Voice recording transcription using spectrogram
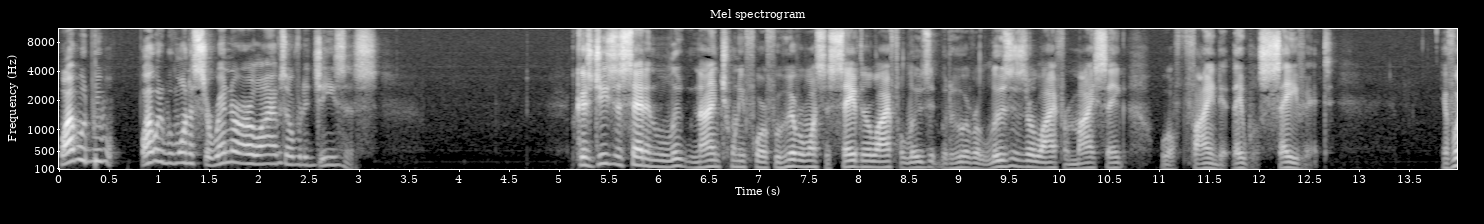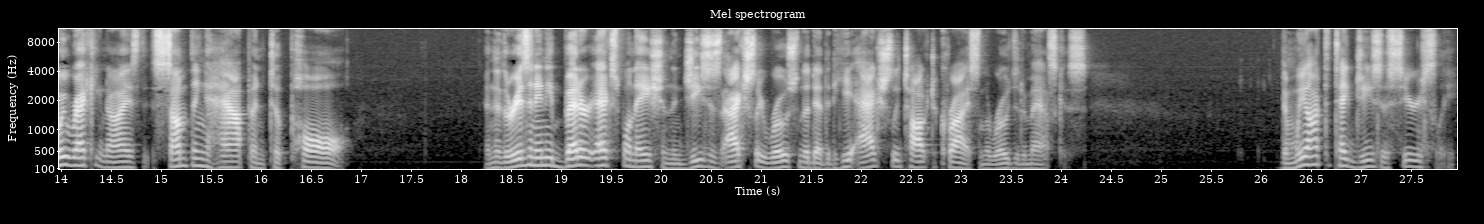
Why would we why would we want to surrender our lives over to Jesus? Because Jesus said in Luke 9:24, "For whoever wants to save their life will lose it, but whoever loses their life for my sake will find it. They will save it." If we recognize that something happened to Paul and that there isn't any better explanation than Jesus actually rose from the dead, that he actually talked to Christ on the road to Damascus, then we ought to take Jesus seriously.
